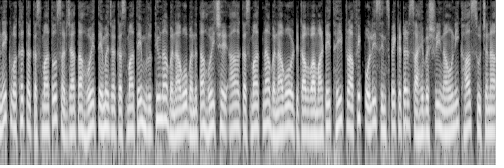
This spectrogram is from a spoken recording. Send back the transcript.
અનેક વખત અકસ્માતો સર્જાતા હોય તેમજ અકસ્માતે મૃત્યુના બનાવો બનતા હોય છે. આ અકસ્માતના બનાવો અટકાવવા માટે થઈ ટ્રાફિક પોલીસ ઇન્સ્પેક્ટર સાહેબશ્રી નાઓની ખાસ સૂચના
